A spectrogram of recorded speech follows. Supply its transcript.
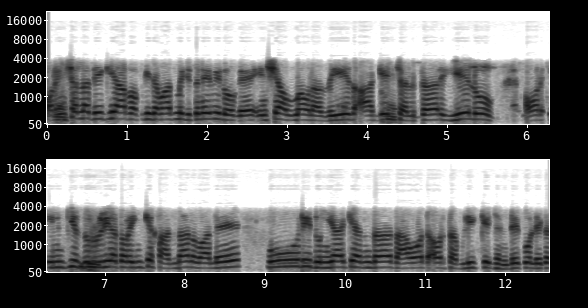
और इनशाला देखिए आप अपनी जमात में जितने भी लोग हैं इंशाअल्लाह अज़ीज़ आगे हाँ। चलकर ये लोग और इनकी जरूरियत और इनके खानदान वाले पूरी दुनिया के अंदर दावत और तबलीग के झंडे को लेकर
